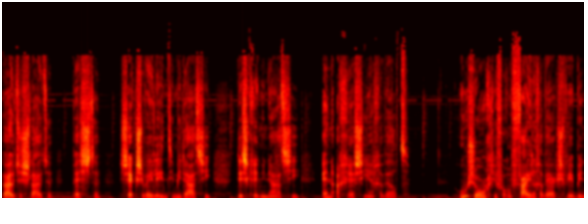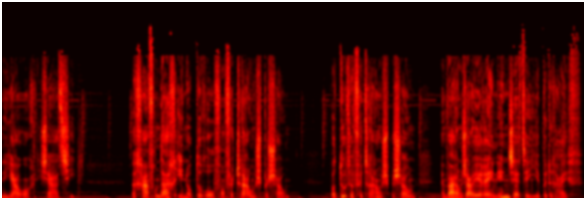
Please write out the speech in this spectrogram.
buitensluiten, pesten, seksuele intimidatie, discriminatie en agressie en geweld. Hoe zorg je voor een veilige werksfeer binnen jouw organisatie? We gaan vandaag in op de rol van vertrouwenspersoon. Wat doet een vertrouwenspersoon en waarom zou je er een inzetten in je bedrijf?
